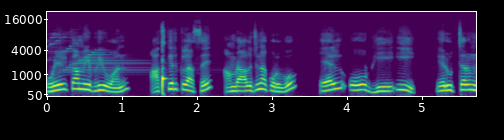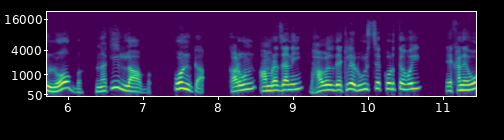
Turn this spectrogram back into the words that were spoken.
ওয়েলকাম এভরিওয়ান আজকের ক্লাসে আমরা আলোচনা করব এল ও ভিই এর উচ্চারণ লোভ নাকি লাভ? কোনটা? কারণ আমরা জানি ভাওয়েল দেখলে রুলস চেক করতে হই এখানে ও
